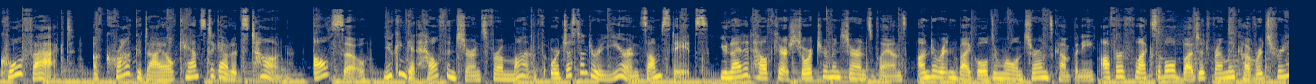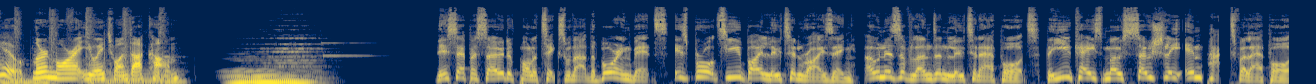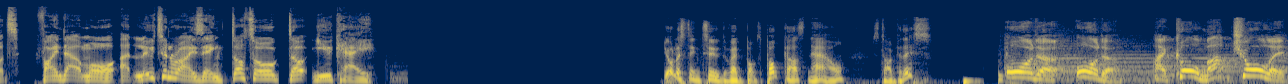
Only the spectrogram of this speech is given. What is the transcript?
Cool fact a crocodile can't stick out its tongue. Also, you can get health insurance for a month or just under a year in some states. United Healthcare short term insurance plans, underwritten by Golden Rule Insurance Company, offer flexible, budget friendly coverage for you. Learn more at uh1.com. This episode of Politics Without the Boring Bits is brought to you by Luton Rising, owners of London Luton Airport, the UK's most socially impactful airport. Find out more at lutonrising.org.uk. You're listening to the Red Box podcast now. It's time for this. Order, order. I call Matt Chorley.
